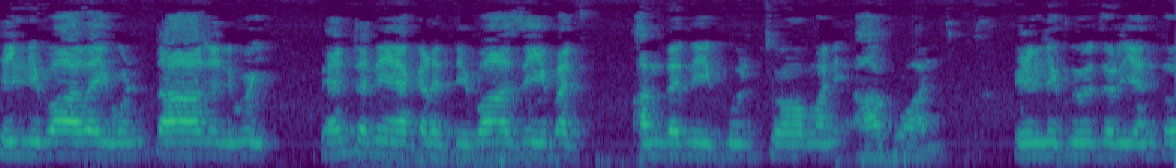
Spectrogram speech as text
తెలివారై ఉంటారని పోయి వెంటనే అక్కడ దివాసీ వచ్చి అందరినీ కూర్చోమని ఆహ్వానించి పెళ్ళి కూతురు ఎంతో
